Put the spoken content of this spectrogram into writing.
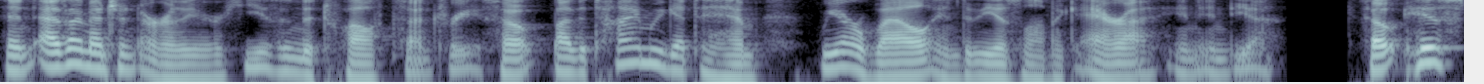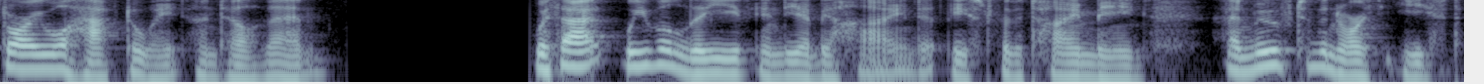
and as I mentioned earlier, he is in the 12th century, so by the time we get to him, we are well into the Islamic era in India. So his story will have to wait until then. With that, we will leave India behind, at least for the time being, and move to the northeast,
